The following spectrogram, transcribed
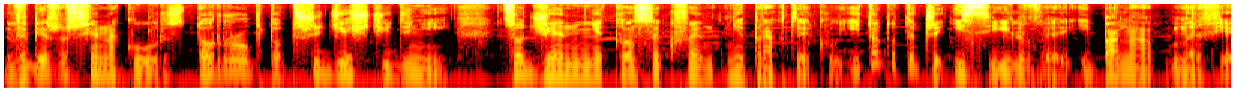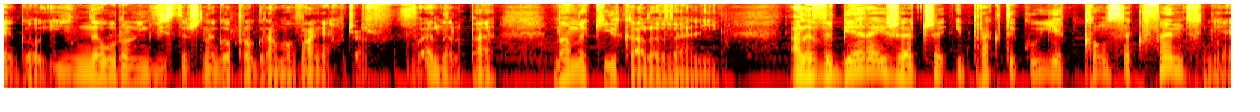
wybierzesz się na kurs, to rób to 30 dni. Codziennie, konsekwentnie praktykuj. I to dotyczy i Silwy, i pana Murphy'ego, i neurolingwistycznego programowania, chociaż w NLP mamy kilka leveli. Ale wybieraj rzeczy i praktykuj je konsekwentnie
